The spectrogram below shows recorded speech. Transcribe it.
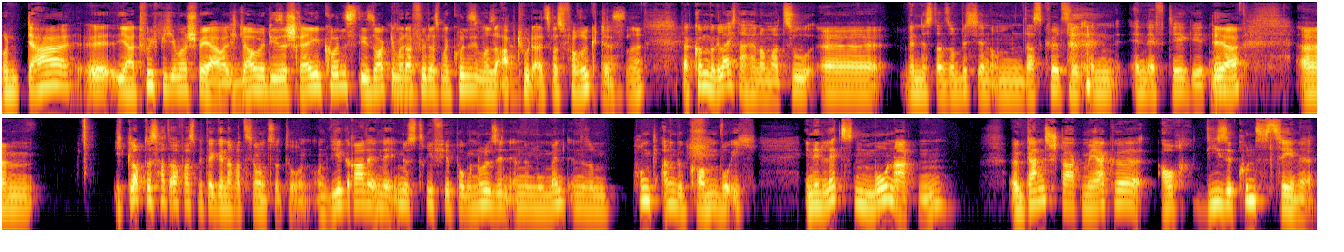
Und da, äh, ja, tue ich mich immer schwer, Mhm. weil ich glaube, diese schräge Kunst, die sorgt immer dafür, dass man Kunst immer so abtut als was Verrücktes. Ne? Da kommen wir gleich nachher nochmal zu, äh, wenn es dann so ein bisschen um das Kürzel NFT geht. Ne? Ja. Ähm, ich glaube, das hat auch was mit der Generation zu tun. Und wir gerade in der Industrie 4.0 sind in einem Moment in so einem Punkt angekommen, wo ich in den letzten Monaten äh, ganz stark merke, auch diese Kunstszene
